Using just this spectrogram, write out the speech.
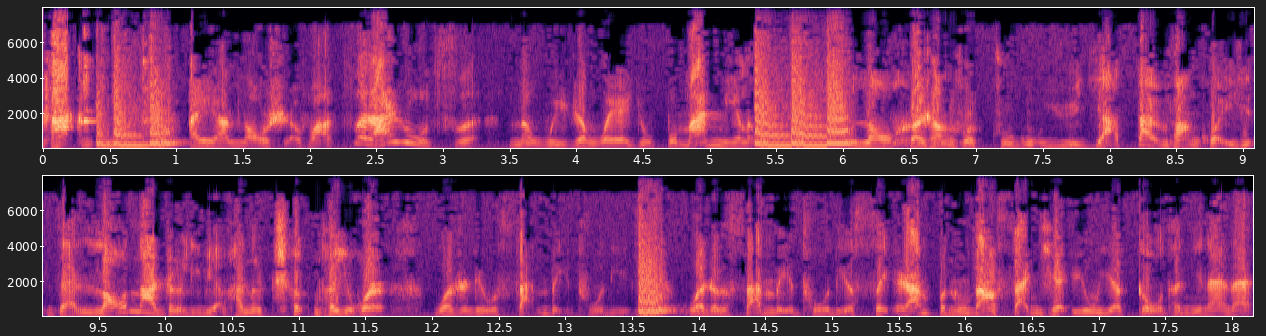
搀。哎呀，老师傅，自然如此。那为人我也就不瞒你了。老和尚说：“主公御驾，但放宽心，在老衲这里边还能撑他一会儿。我这里有三辈徒弟，我这个三辈徒弟虽然不能当三千用，也够他你奶奶。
